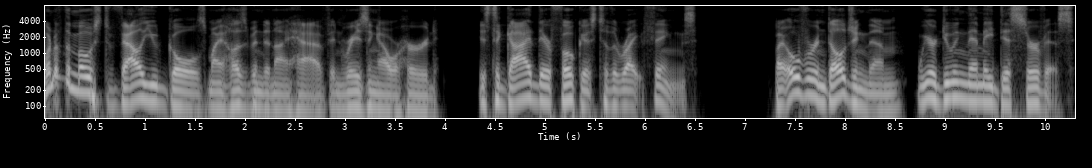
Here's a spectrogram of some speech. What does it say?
One of the most valued goals my husband and I have in raising our herd is to guide their focus to the right things. By overindulging them, we are doing them a disservice.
